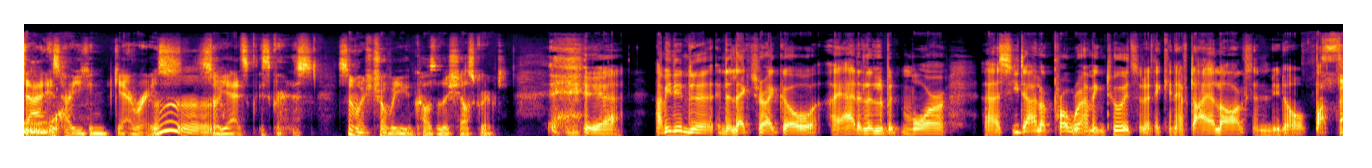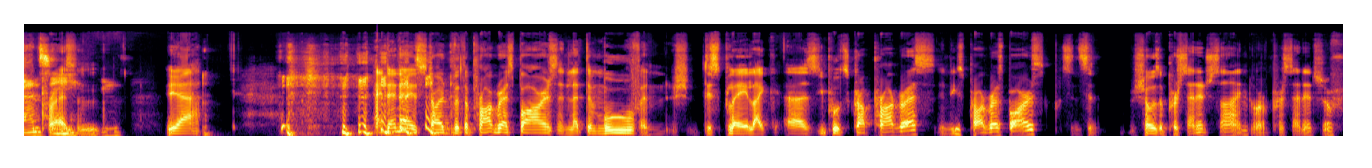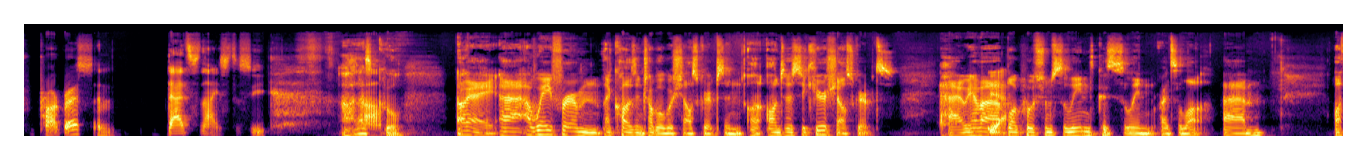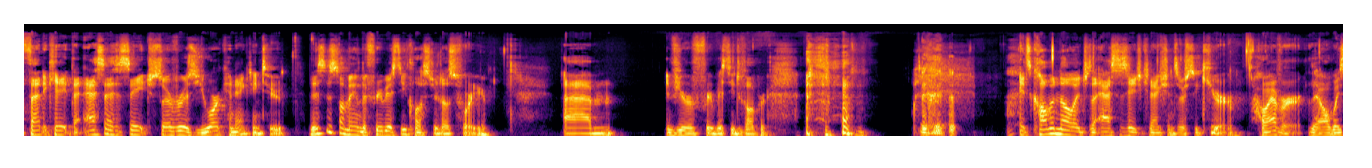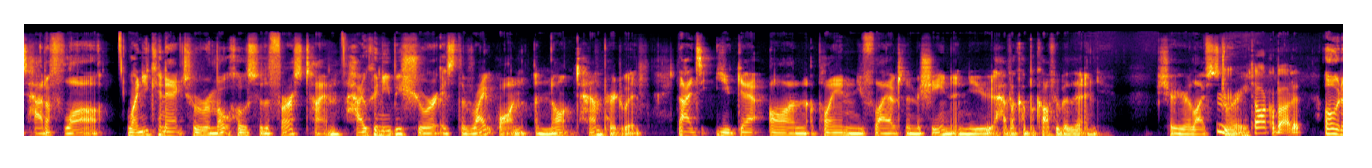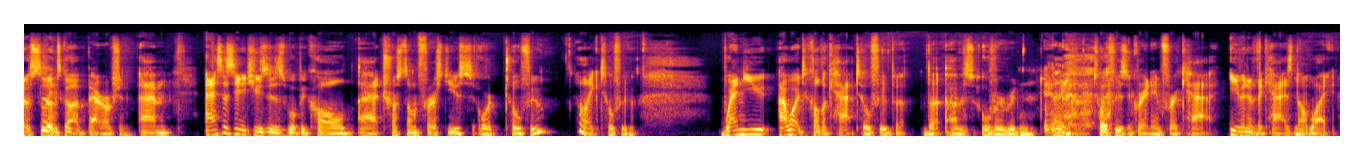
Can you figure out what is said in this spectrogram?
That is how you can get arrays. Uh. So yeah, it's, it's great. It's, so much trouble you can cause with a shell script. yeah. I mean, in the in the lecture I go, I add a little bit more uh, C dialog programming to it, so that they can have dialogues and you know buttons Fancy. press and yeah. and then I start with the progress bars and let them move and display like uh, zpool scrub progress in these progress bars, since it shows a percentage sign or a percentage of progress, and that's nice to see. Oh, that's um, cool. Okay, uh, away from like, causing trouble with shell scripts and onto secure shell scripts. Uh, we have a yeah. blog post from Solène because Solène writes a lot. Um, authenticate the SSH servers you are connecting to. This is something the FreeBSD cluster does for you. Um, if you're a FreeBSD developer. it's common knowledge that SSH connections are secure. However, they always had a flaw. When you connect to a remote host for the first time, how can you be sure it's the right one and not tampered with? That you get on a plane and you fly out to the machine and you have a cup of coffee with it and you share your life hmm, story. talk about it. Oh no, Solène's got a better option. Um, SSH uses what we call uh, trust on first use or tofu. I like tofu. When you, I wanted to call the cat tofu, but but I was overridden. I think tofu is a great name for a cat, even if the cat is not white.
